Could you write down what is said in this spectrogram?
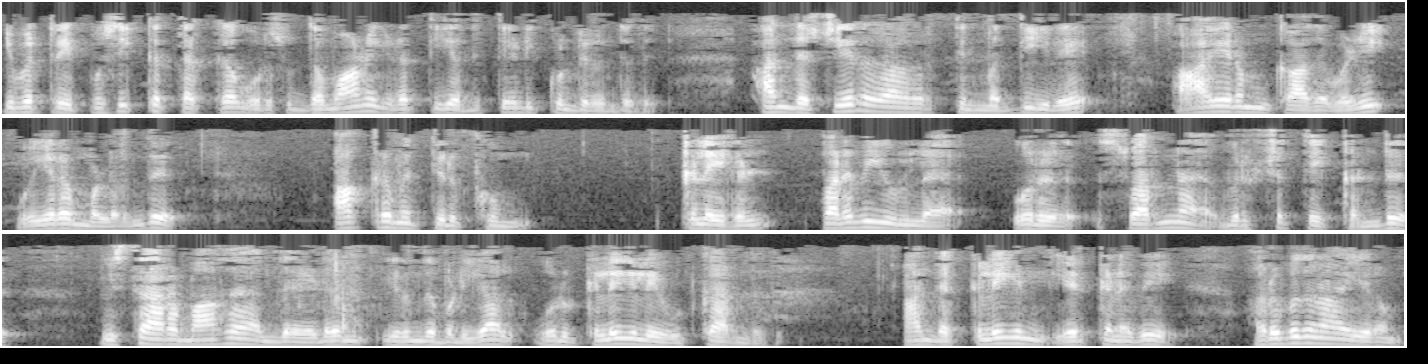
இவற்றை புசிக்கத்தக்க ஒரு சுத்தமான இடத்தை அது தேடிக்கொண்டிருந்தது அந்த க்ஷீரசாகரத்தின் மத்தியிலே ஆயிரம் காத வழி உயரம் வளர்ந்து ஆக்கிரமித்திருக்கும் கிளைகள் பரவியுள்ள ஒரு ஸ்வர்ண விருட்சத்தைக் கண்டு விஸ்தாரமாக அந்த இடம் இருந்தபடியால் ஒரு கிளையிலே உட்கார்ந்தது. அந்த கிளையின் ஏற்கனவே அறுபதனாயிரம்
